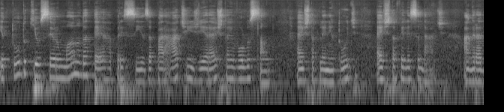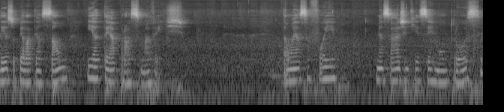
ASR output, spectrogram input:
e tudo que o ser humano da Terra precisa para atingir esta evolução, esta plenitude, esta felicidade. Agradeço pela atenção e até a próxima vez. Então, essa foi a mensagem que esse irmão trouxe,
